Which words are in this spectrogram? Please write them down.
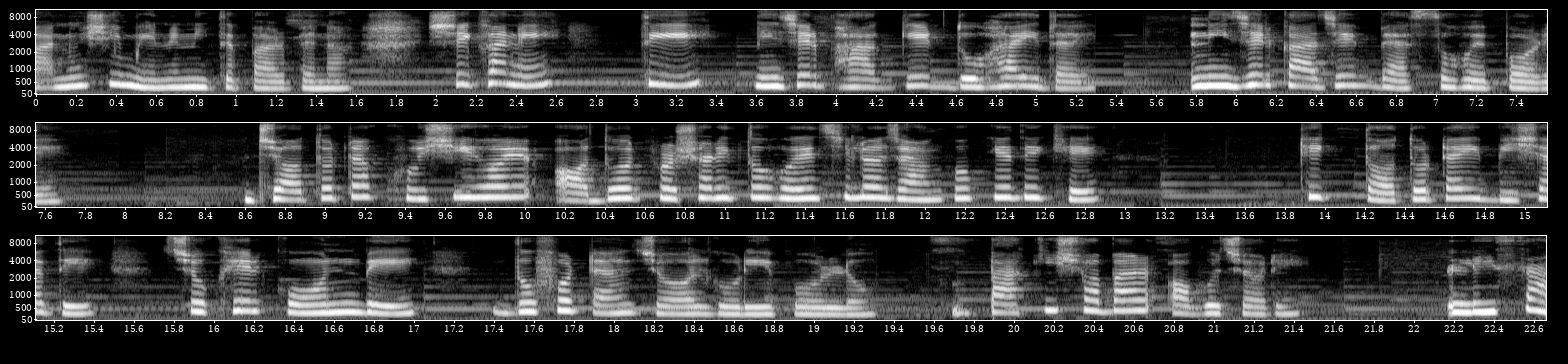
মানুষই মেনে নিতে পারবে না। সেখানে তি নিজের ভাগ্যের দোহাই দেয়, নিজের কাজে ব্যস্ত হয়ে পড়ে। যতটা খুশি হয়ে অধর প্রসারিত হয়েছিল জাঙ্কুককে দেখে, ঠিক ততটাই বিষাদে চোখের কোণ বেয়ে দুফোঁটা জল গড়িয়ে পড়ল। বাকি সবার অগচরে। লিসা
